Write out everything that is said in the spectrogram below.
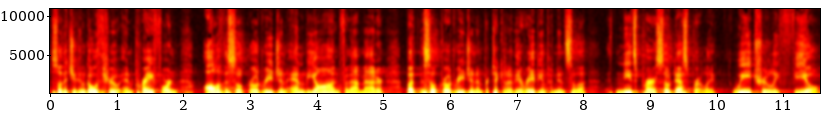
so that you can go through and pray for all of the Silk Road region and beyond for that matter. But the Silk Road region, and particularly the Arabian Peninsula, needs prayer so desperately. We truly feel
